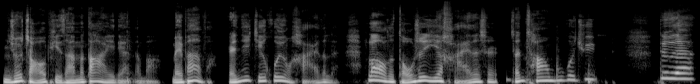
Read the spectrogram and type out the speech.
你说找个比咱们大一点的吧，没办法，人家结婚有孩子了，唠的都是一些孩子事儿，咱掺和不过去，对不对？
